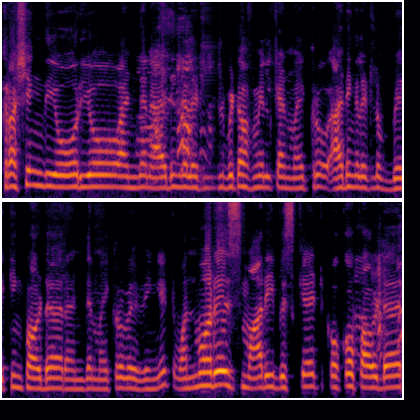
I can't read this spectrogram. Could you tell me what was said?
crushing the Oreo and then adding a little bit of milk and micro, adding a little of baking powder and then microwaving it. One more is Marie biscuit, cocoa powder,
